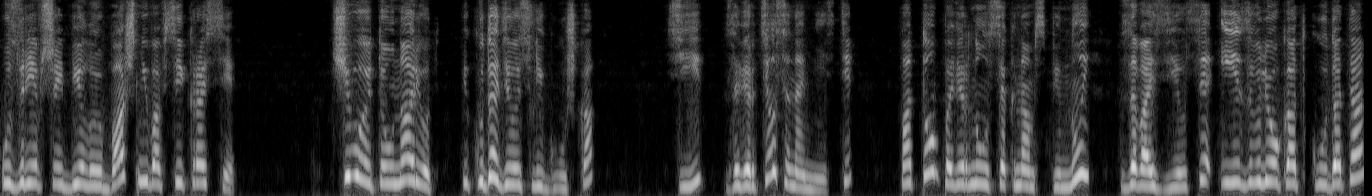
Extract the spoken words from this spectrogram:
узревшей белую башню во всей красе. Чего это он орет? И куда делась лягушка? Ти завертелся на месте, потом повернулся к нам спиной, завозился и извлек откуда-то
